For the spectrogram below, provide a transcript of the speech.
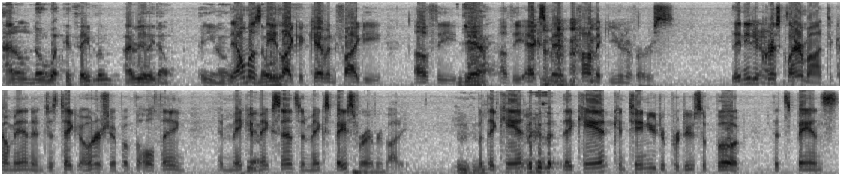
I don't know what could save them. I really don't. You know, they almost no, need like a Kevin Feige of the yeah of the X Men comic universe. They needed yeah. Chris Claremont to come in and just take ownership of the whole thing and make Yeah. it make sense and make space for everybody. Mhm. But they can't because it, they can't continue to produce a book that spans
